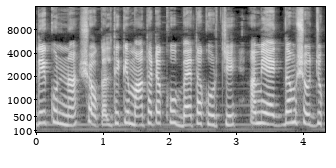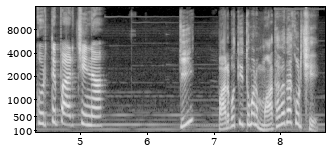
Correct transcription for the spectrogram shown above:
দেখুন না, সকাল থেকে মাথাটা খুব ব্যথা করছে। আমি একদম সহ্য করতে পারছি না। কি? পার্বতী, তোমার মাথা ব্যথা করছে?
